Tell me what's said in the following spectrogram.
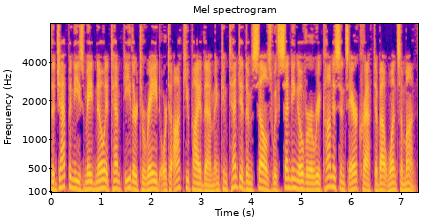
the Japanese made no attempt either to raid or to occupy them and contented themselves with sending over a reconnaissance aircraft about once a month.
